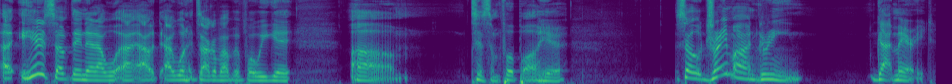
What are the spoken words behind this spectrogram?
uh, here's something that I I want to talk about before we get um, to some football here. So Draymond Green got married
